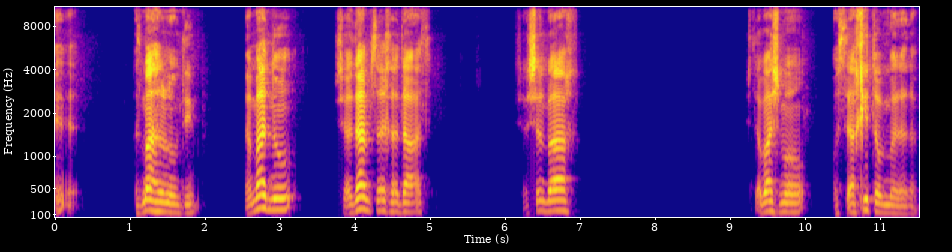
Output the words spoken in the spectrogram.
הנה. אז מה אנחנו לומדים? למדנו שאדם צריך לדעת שהשם ברך, השתבח שמו, עושה הכי טוב מבן אדם.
